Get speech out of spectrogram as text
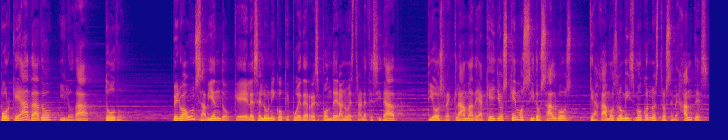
porque ha dado y lo da todo pero aún sabiendo que Él es el único que puede responder a nuestra necesidad, Dios reclama de aquellos que hemos sido salvos que hagamos lo mismo con nuestros semejantes.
